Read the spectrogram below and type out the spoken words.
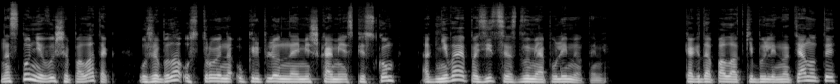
На склоне выше палаток уже была устроена укрепленная мешками с песком огневая позиция с двумя пулеметами. Когда палатки были натянуты,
